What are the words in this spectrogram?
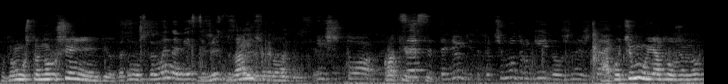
Потому что нарушение идет. Потому что мы на месте преступления находимся. И что? Как и Процессы-то люди-то почему другие должны ждать? А почему я должен ну,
